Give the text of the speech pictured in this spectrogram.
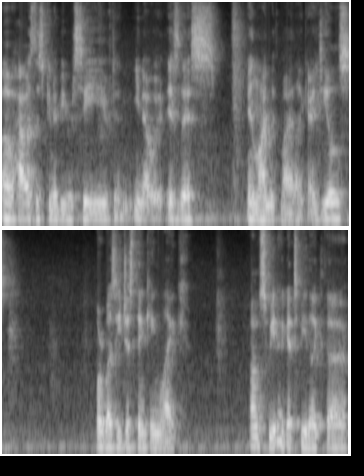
oh how is this going to be received and you know is this in line with my like ideals or was he just thinking like oh sweet I get to be like the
